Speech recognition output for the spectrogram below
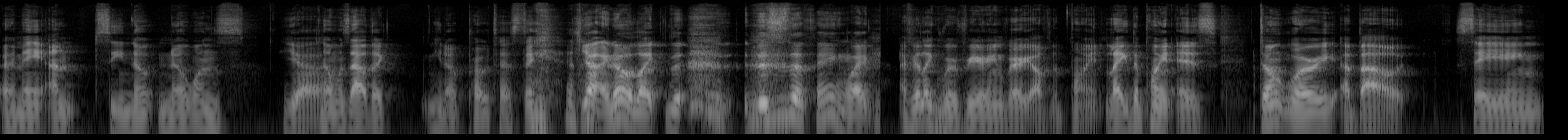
oh, Hermes, and see, no, no one's Yeah. no one's out there, you know, protesting. Yeah, I know. Like, th- this is the thing. Like, I feel like we're veering very off the point. Like the point is, don't worry about saying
